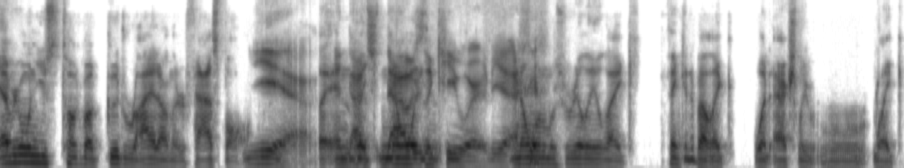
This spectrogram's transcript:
Everyone used to talk about good ride on their fastball. Yeah, And that's like that no was one, the key word. Yeah, no one was really like thinking about like what actually like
